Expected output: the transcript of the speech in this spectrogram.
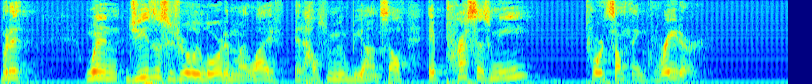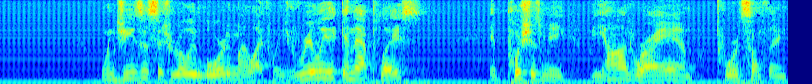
But it, when Jesus is really Lord in my life, it helps me move beyond self. It presses me towards something greater. When Jesus is really Lord in my life, when he's really in that place, it pushes me beyond where I am towards something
